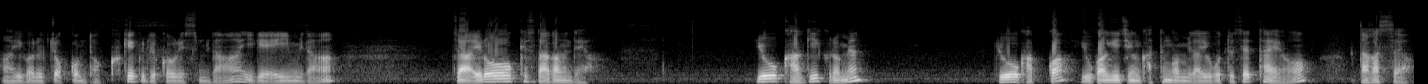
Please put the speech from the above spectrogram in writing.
아, 이거를 조금 더 크게 그릴 걸 그랬습니다. 이게 A입니다. 자, 이렇게 해서 나가면 돼요. 요 각이 그러면 요 각과 요 각이 지금 같은 겁니다. 요것도 세타예요. 나갔어요.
